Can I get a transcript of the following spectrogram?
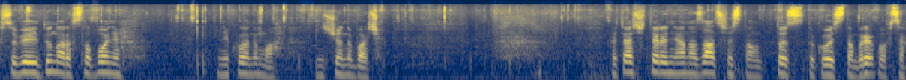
Собі йду на розслабоні, нікого нема, нічого не бачу. Хоча 4 дні назад щось там, хтось до когось там рипався,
